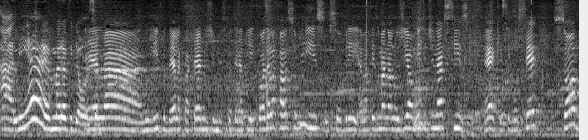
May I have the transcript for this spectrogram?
Ah, Lia é maravilhosa. Ela, no livro dela, Quaternos de Musicoterapia e Coda, ela fala sobre isso, sobre, ela fez uma analogia ao mito de Narciso, né? Que se você só,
